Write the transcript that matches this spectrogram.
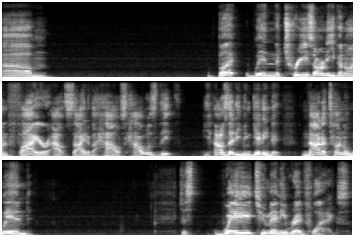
Um, but when the trees aren't even on fire outside of a house, how is the how's that even getting to? Not a ton of wind. Just way too many red flags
